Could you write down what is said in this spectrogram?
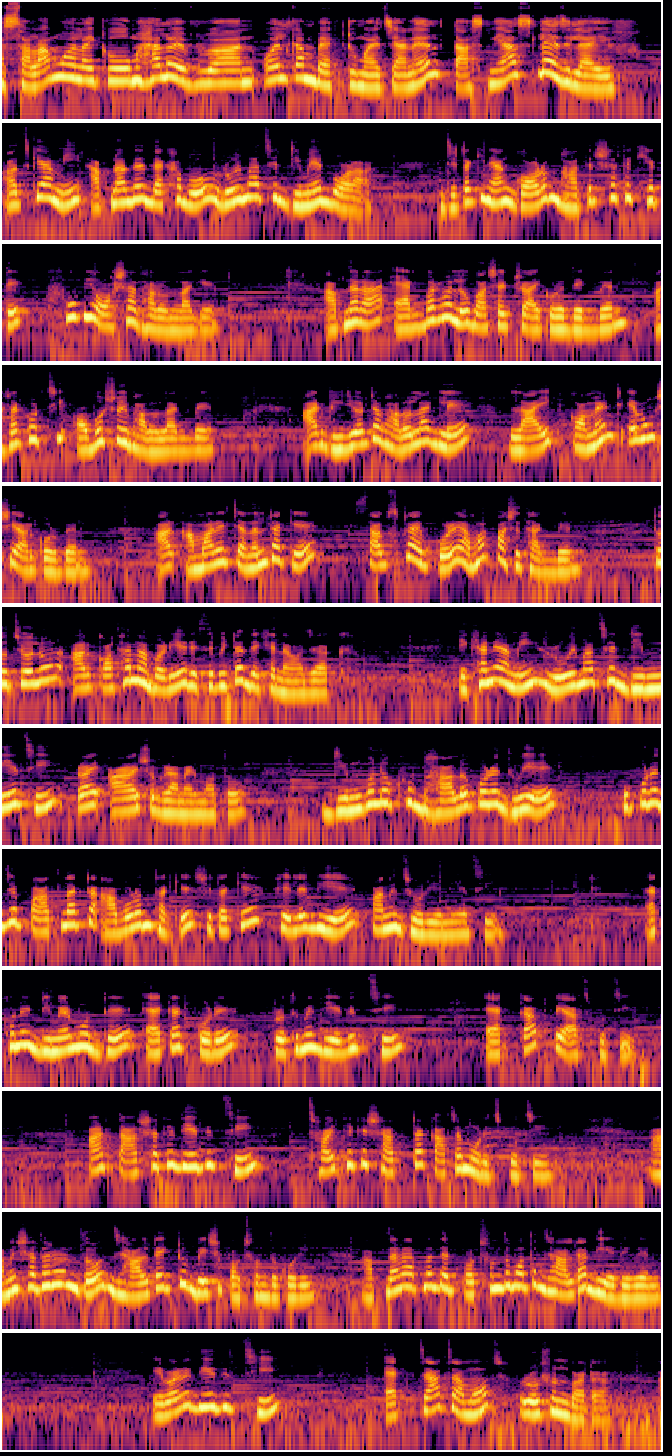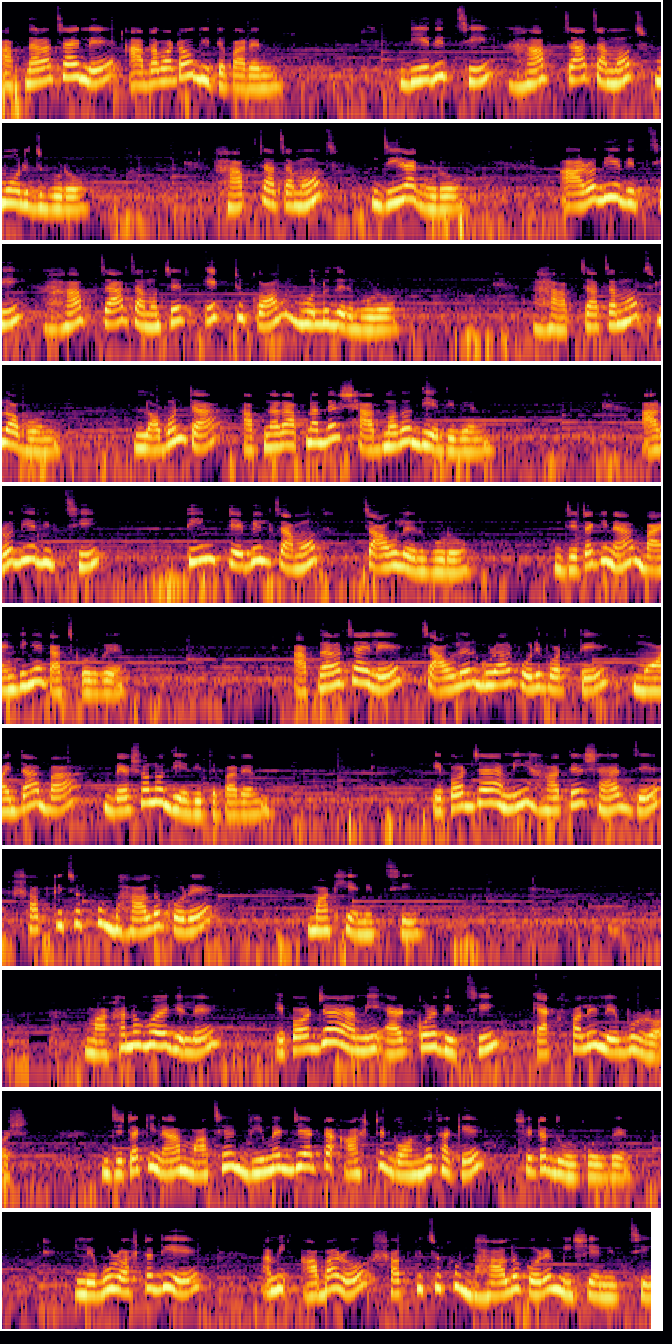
আসসালামু আলাইকুম, hello everyone, welcome back to my channel Tasnia's lazy life. আজকে আমি আপনাদের দেখাবো রুই মাছের ডিমের বড়া, যেটা কিনা গরম ভাতের সাথে খেতে খুবই অসাধারণ লাগে। আপনারা একবার হলেও বাসায় ট্রাই করে দেখবেন, আশা করছি অবশ্যই ভালো লাগবে। আর ভিডিওটা ভালো লাগলে লাইক, কমেন্ট এবং শেয়ার করবেন। আর আমার এই চ্যানেলটাকে সাবস্ক্রাইব করে আমার পাশে থাকবেন। তো চলুন আর কথা না বাড়িয়ে রেসিপিটা দেখে নেওয়া যাক। এখানে আমি রুই মাছের ডিম নিয়েছি প্রায় আড়াইশো গ্রামের মতো। ডিমগুলো খুব ভালো করে ধুয়ে উপরে যে পাতলা একটা আবরণ থাকে সেটাকে ফেলে দিয়ে পানি ঝরিয়ে নিয়েছি। এখন এই ডিমের মধ্যে এক এক করে প্রথমে দিয়ে দিচ্ছি এক কাপ পেঁয়াজ কুচি আর তার সাথে দিয়ে দিচ্ছি ছয় থেকে সাতটা কাঁচা মরিচ কুচি। আমি সাধারণত ঝালটা একটু বেশি পছন্দ করি। আপনারা আপনাদের পছন্দ মতো ঝালটা দিয়ে দেবেন। এবারে দিয়ে দিচ্ছি এক চা চামচ রসুন বাটা। আপনারা চাইলে আদা বাটাও দিতে পারেন। দিয়ে দিচ্ছি হাফ চা চামচ মরিচ গুঁড়ো, হাফ চা চামচ জিরা গুঁড়ো, আরও দিয়ে দিচ্ছি হাফ চা চামচের একটু কম হলুদের গুঁড়ো, হাফ চা চামচ লবণ। লবণটা আপনারা আপনাদের স্বাদ মতো দিয়ে দিবেন। আরও দিয়ে দিচ্ছি তিন টেবিল চামচ চাউলের গুঁড়ো, যেটা কিনা বাইন্ডিংয়ে কাজ করবে। আপনারা চাইলে চাউলের গুঁড়ার পরিবর্তে ময়দা বা বেসনও দিয়ে দিতে পারেন। এ পর্যায়ে আমি হাতের সাহায্যে সব কিছু খুব ভালো করে মাখিয়ে নিচ্ছি। মাখানো হয়ে গেলে এ পর্যায়ে আমি অ্যাড করে দিচ্ছি এক ফালি লেবুর রস, যেটা কিনা মাছের ডিমের যে একটা আষ্টে গন্ধ থাকে সেটা দূর করবে। লেবুর রসটা দিয়ে আমি আবারও সব কিছু খুব ভালো করে মিশিয়ে নিচ্ছি।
